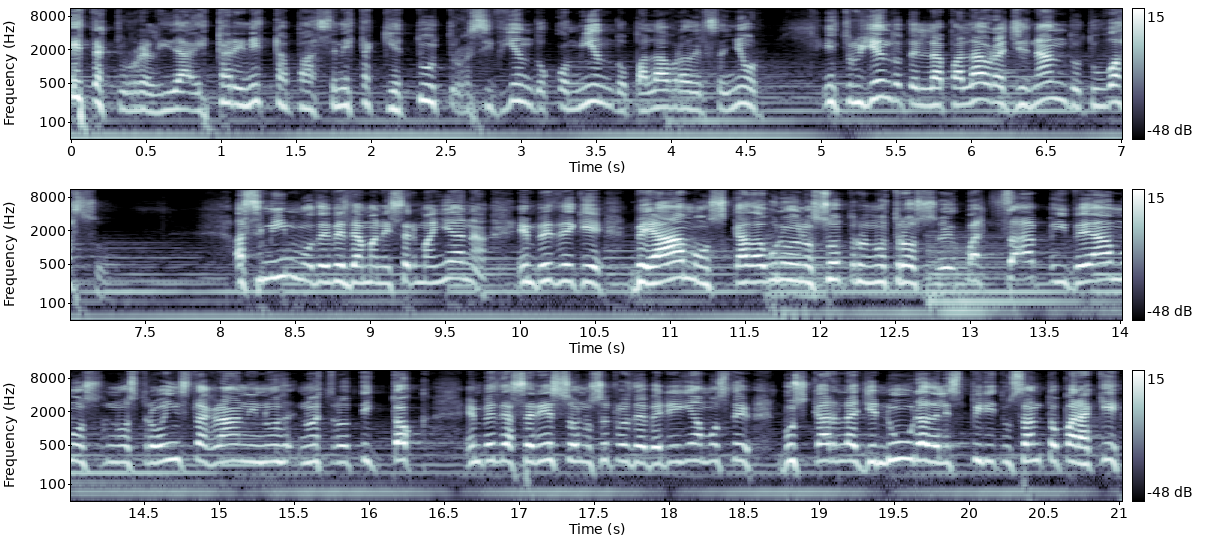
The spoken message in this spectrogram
Esta es tu realidad, estar en esta paz, en esta quietud, recibiendo, comiendo palabra del Señor, instruyéndote en la palabra, llenando tu vaso. Asimismo debe de amanecer mañana, en vez de que veamos cada uno de nosotros nuestros eh, WhatsApp y veamos nuestro Instagram y nuestro TikTok, en vez de hacer eso, nosotros deberíamos de buscar la llenura del Espíritu Santo para qué?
